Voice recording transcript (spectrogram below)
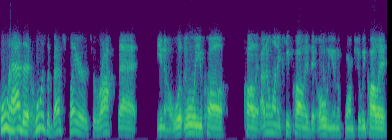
Who had the who was the best player to rock that? You know, what what will you call call it? I don't want to keep calling it the old uniform. Should we call it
